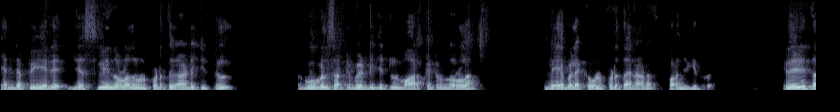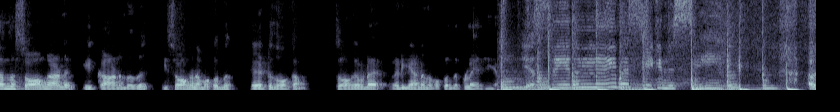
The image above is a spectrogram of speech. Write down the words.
എന്റെ പേര് ജസ്ലി എന്നുള്ളത് ഉൾപ്പെടുത്തുക digital Google certified digital marketer എന്നുള്ള ലേബലൊക്കെ ഉൾപ്പെടുത്താനാണ് പറഞ്ഞിരിക്കുന്നത് ഇത് എഴുതി തന്ന സോങ് ആണ് ഈ കാണുന്നത് ഈ സോങ് നമുക്കൊന്ന് കേട്ട് നോക്കാം സോങ് ഇവിടെ റെഡിയാണ് നമുക്കൊന്ന് പ്ലേ ചെയ്യാം a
